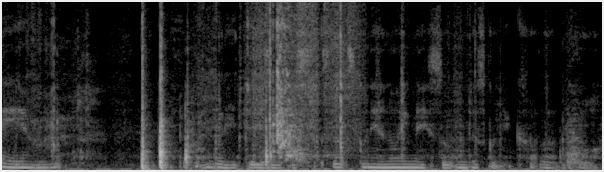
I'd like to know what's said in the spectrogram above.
Um, but what I'm going to do is just, that's going to annoy me so I'm just going to cut that off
